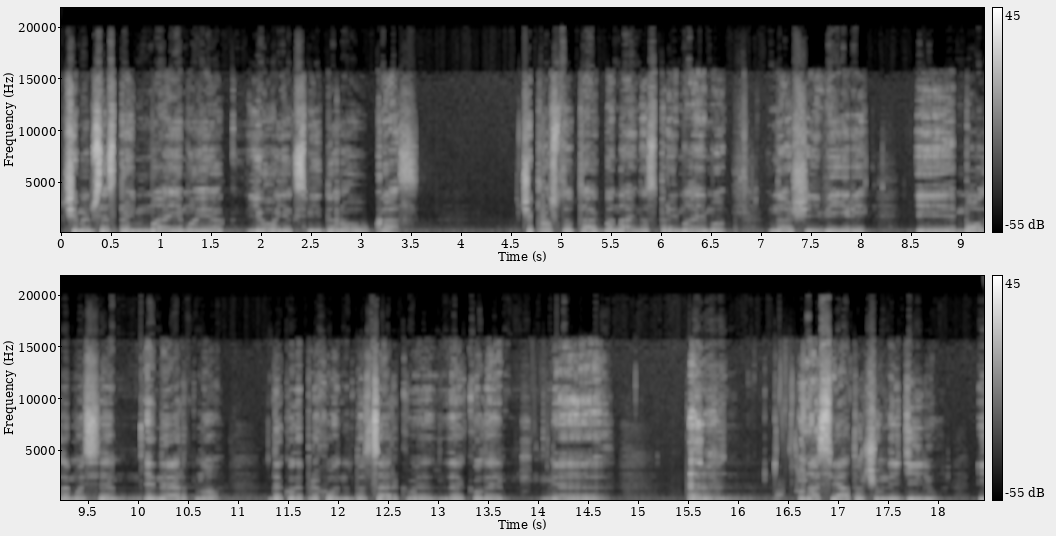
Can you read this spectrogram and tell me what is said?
Чи ми все сприймаємо його як свій дороговказ? Чи просто так банально сприймаємо в нашій вірі і молимося інертно, деколи приходимо до церкви, деколи е, на свято чи в неділю, і,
